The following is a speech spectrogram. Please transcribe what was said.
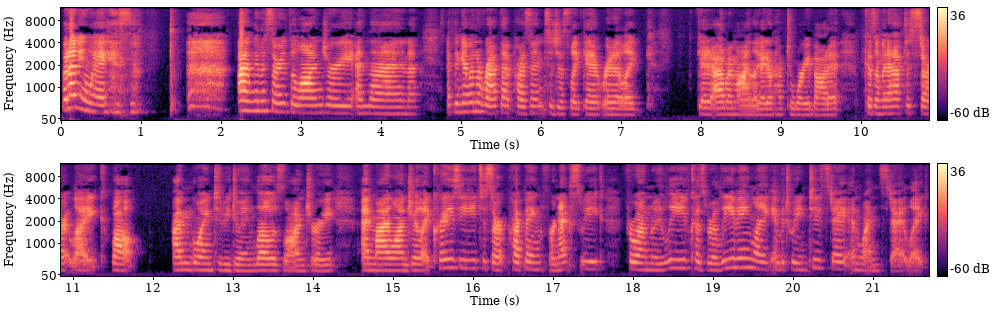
But anyways, I'm going to start the laundry and then I think I'm going to wrap that present to just like get rid of like, get it out of my mind. Like I don't have to worry about it because I'm going to have to start like, well, I'm going to be doing Lo's laundry and my laundry like crazy to start prepping for next week for when we leave because we're leaving like in between Tuesday and Wednesday, like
